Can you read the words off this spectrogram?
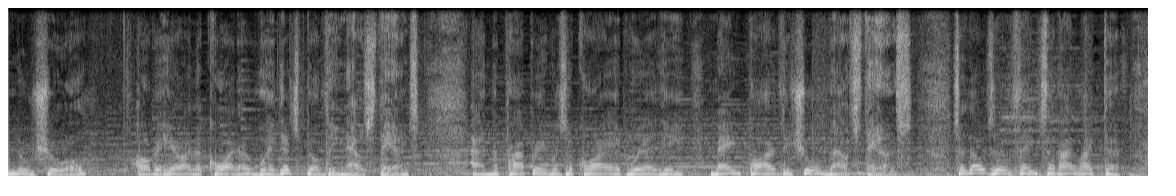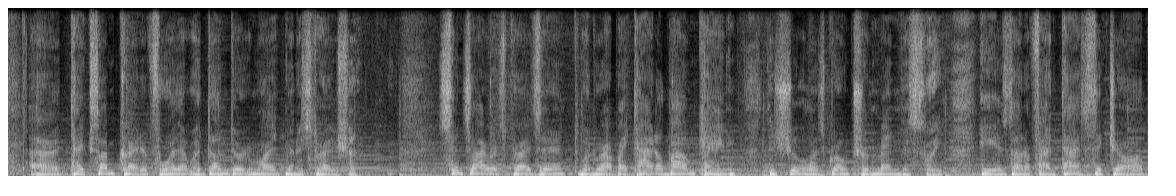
new shul, over here on the corner where this building now stands. And the property was acquired where the main part of the shul now stands. So those are the things that I like to uh, take some credit for that were done during my administration. Since I was president, when Rabbi Teitelbaum came, the shul has grown tremendously. He has done a fantastic job,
